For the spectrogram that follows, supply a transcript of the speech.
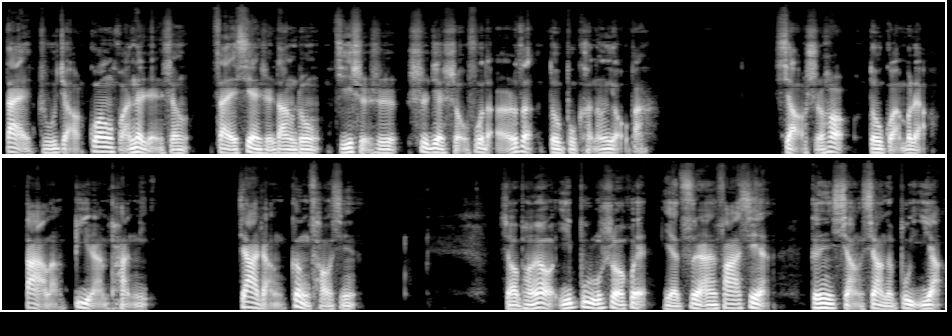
带主角光环的人生，在现实当中，即使是世界首富的儿子都不可能有吧？小时候都管不了，大了必然叛逆，家长更操心。小朋友一步入社会，也自然发现。跟想象的不一样，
